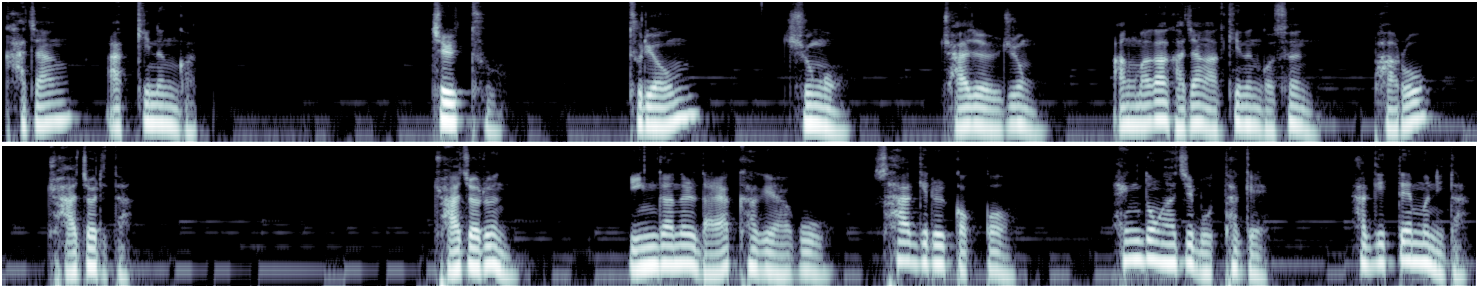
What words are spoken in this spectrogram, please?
가장 아끼는 것 질투, 두려움, 중호, 좌절 중 악마가 가장 아끼는 것은 바로 좌절이다. 좌절은 인간을 나약하게 하고 사기를 꺾어 행동하지 못하게 하기 때문이다.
